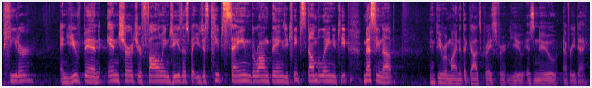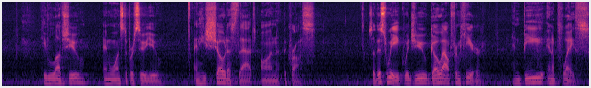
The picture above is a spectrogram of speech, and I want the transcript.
Peter and you've been in church, you're following Jesus, but you just keep saying the wrong things, you keep stumbling, you keep messing up. And be reminded that God's grace for you is new every day. He loves you and wants to pursue you and he showed us that on the cross. So this week, would you go out from here and be in a place,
